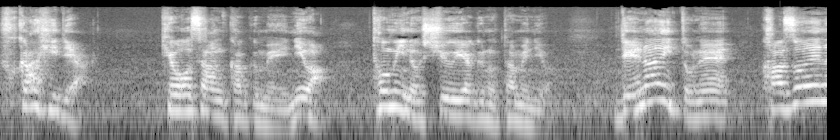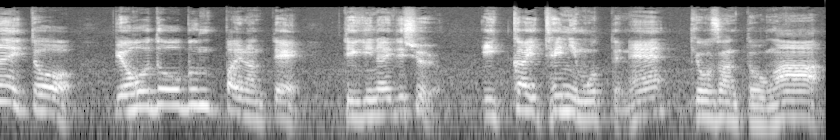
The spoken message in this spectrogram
不可避である共産革命には富の集約のためにはでないとね数えないと平等分配なんてできないでしょうよ。一回手に持ってね共産党が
